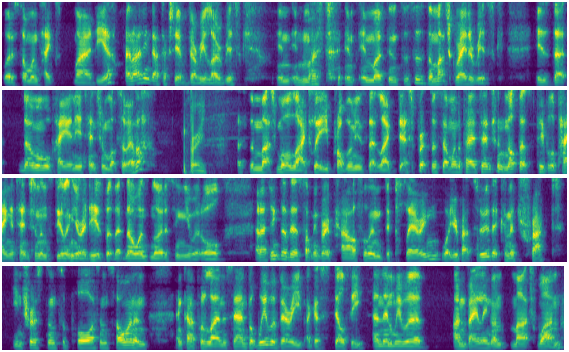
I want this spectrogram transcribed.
what if someone takes my idea? And I think that's actually a very low risk in, in most in, in most instances. The much greater risk is that no one will pay any attention whatsoever. Right that's the much more likely problem is that like desperate for someone to pay attention. Not that people are paying attention and stealing your ideas but that no one's noticing you at all. And i think that there's something very powerful in declaring what you're about to do that can attract interest and support and so on and and kind of put a line in the sand. But we were very i guess stealthy and then we were unveiling on march 1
